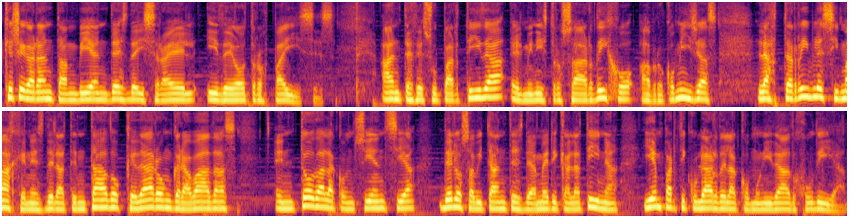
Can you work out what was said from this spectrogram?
que llegarán también desde Israel y de otros países. Antes de su partida, el ministro Saar dijo, abro comillas, las terribles imágenes del atentado quedaron grabadas en toda la conciencia de los habitantes de América Latina y en particular de la comunidad judía.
